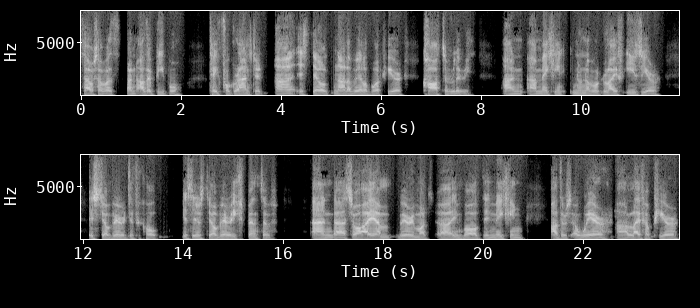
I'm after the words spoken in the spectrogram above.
south of us and other people take for granted uh, is still not available up here. Cost of living and uh, making Nunavut life easier is still very difficult. It's still very expensive. And uh, so I am very much uh, involved in making others aware, uh, life up here.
